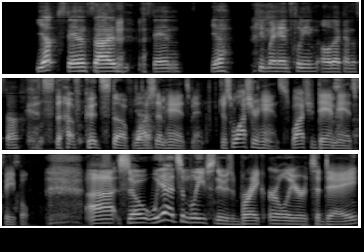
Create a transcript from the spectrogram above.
yep, staying inside, staying yeah, keep my hands clean, all that kind of stuff. Good stuff. Good stuff. Wash yeah. them hands, man. Just wash your hands. Wash your damn hands, people. Uh, so we had some Leafs news break earlier today,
